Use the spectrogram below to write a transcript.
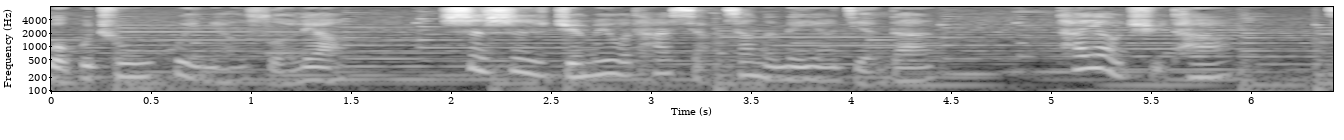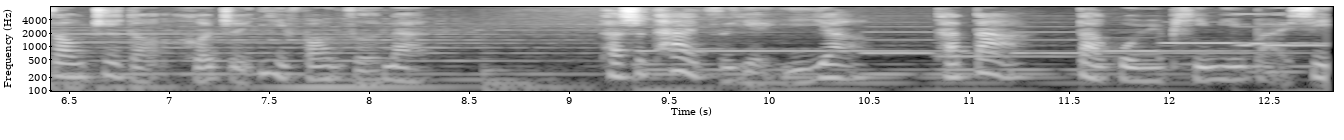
果不出惠娘所料，世事绝没有他想象的那样简单。他要娶她。遭致的何止一方责难？他是太子也一样，他大大过于平民百姓，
